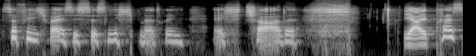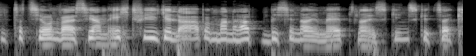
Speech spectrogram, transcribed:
Soviel ich weiß, ist es nicht mehr drin. Echt schade. Ja, die Präsentation war, sie haben echt viel gelabert. Man hat ein bisschen neue Maps, neue Skins gezeigt.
